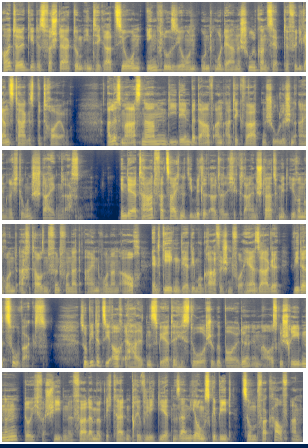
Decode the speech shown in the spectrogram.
Heute geht es verstärkt um Integration, Inklusion und moderne Schulkonzepte für die Ganztagesbetreuung. Alles Maßnahmen, die den Bedarf an adäquaten schulischen Einrichtungen steigen lassen. In der Tat verzeichnet die mittelalterliche Kleinstadt mit ihren rund 8500 Einwohnern auch, entgegen der demografischen Vorhersage, wieder Zuwachs. So bietet sie auch erhaltenswerte historische Gebäude im ausgeschriebenen, durch verschiedene Fördermöglichkeiten privilegierten Sanierungsgebiet zum Verkauf an,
